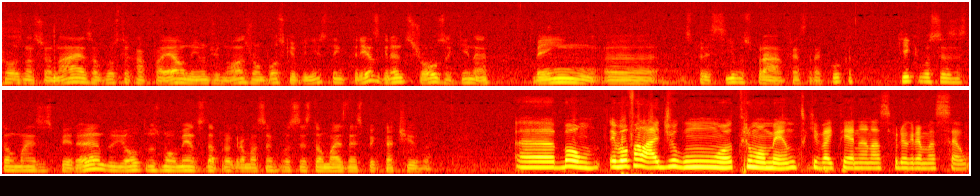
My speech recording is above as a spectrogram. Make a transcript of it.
shows nacionais, Augusto e Rafael, nenhum de nós, João Bosco e Vinícius, tem três grandes shows aqui, né? Bem uh, expressivos para a Festa da Cuca. O que, que vocês estão mais esperando e outros momentos da programação que vocês estão mais na expectativa? Uh, bom, eu vou falar de algum outro momento que vai ter na nossa programação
